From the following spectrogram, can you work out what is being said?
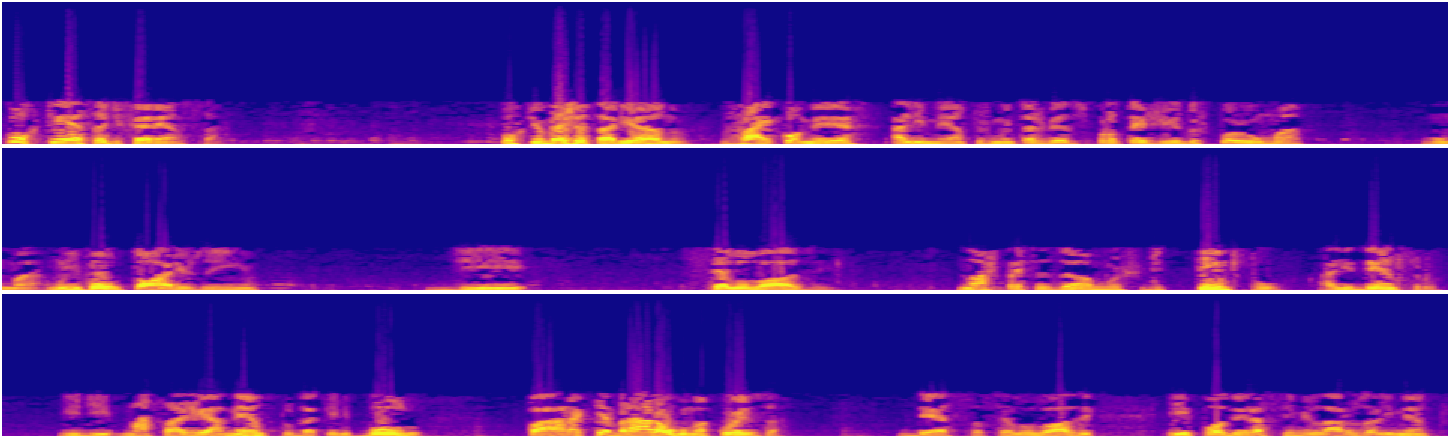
Por que essa diferença? Porque o vegetariano vai comer alimentos muitas vezes protegidos por uma, uma, um envoltóriozinho de celulose. Nós precisamos de tempo ali dentro e de massageamento daquele bolo para quebrar alguma coisa dessa celulose e poder assimilar os alimentos.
